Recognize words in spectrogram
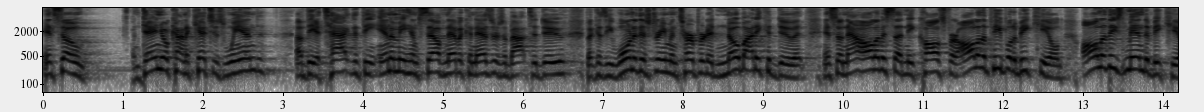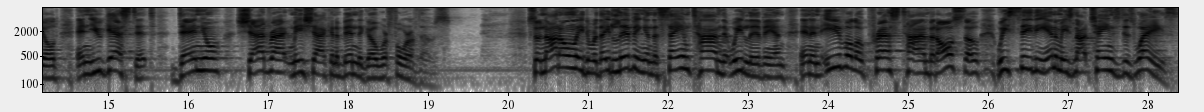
And so Daniel kind of catches wind of the attack that the enemy himself, Nebuchadnezzar, is about to do because he wanted this dream interpreted. Nobody could do it. And so now all of a sudden he calls for all of the people to be killed, all of these men to be killed. And you guessed it Daniel, Shadrach, Meshach, and Abednego were four of those. So not only were they living in the same time that we live in, in an evil, oppressed time, but also we see the enemy's not changed his ways.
